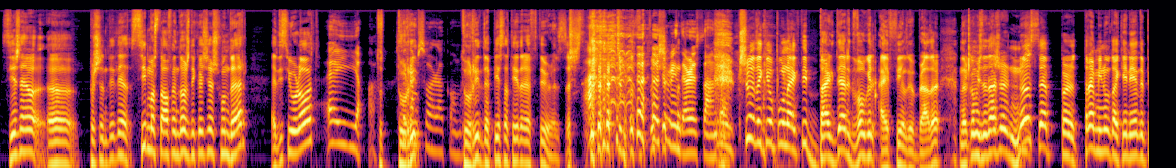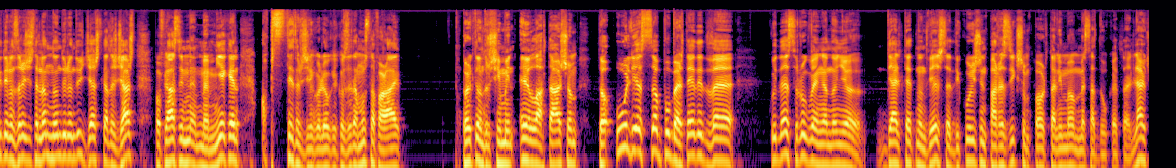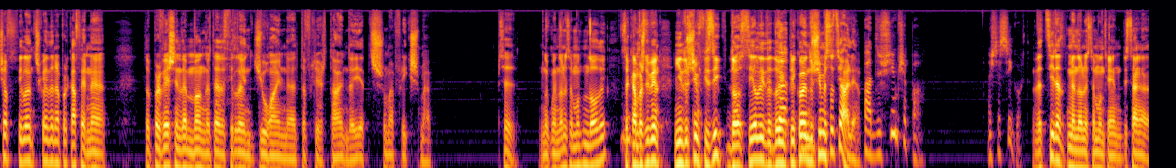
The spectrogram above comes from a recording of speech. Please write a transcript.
Si është ajo ë uh, përshëndetja, si mos ta ofendosh dikë që është hundderr? E di si urohet? E ja. T'u t'u rrit mësuar akoma. T'u rrit dhe pjesa tjetër e fytyrës. Është shumë interesante. Kështu edhe kjo puna e këtij barkderrit të vogël I feel you brother. Ndërkohë miq të dashur, nëse për 3 minuta keni ende pyetje në 069 922 646, po flasim me mjeken obstetër gjinekologe Kozeta Mustafaraj për këtë ndryshimin e llahtarshëm të uljes së pubertetit dhe kujdes rrugëve nga ndonjë djalë 8-9 vjeç se dikur ishin të parrezikshëm, por tanimë me sa duket, larg qoftë fillojnë të shkojnë edhe nëpër kafene, të përveshin dhe mëngët edhe fillojnë të gjuajnë, të flirtojnë, do jetë shumë e frikshme. Pse nuk mendoni se mund të ndodhi? Se kam përshtypjen një ndryshim fizik do sjelli dhe do implikojë ndryshime sociale. Padyshim që po. Është e sigurt. Dhe cilat mendoni se mund të jenë disa nga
